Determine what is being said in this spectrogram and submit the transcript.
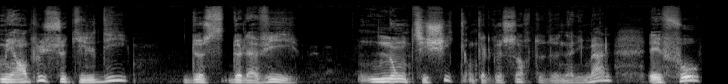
mais en plus, ce qu'il dit de, de la vie non psychique, en quelque sorte, d'un animal, est faux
